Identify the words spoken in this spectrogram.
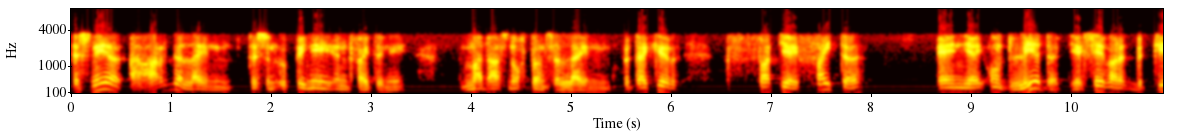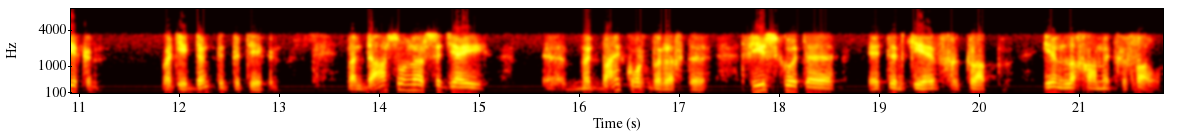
is nie 'n harde lyn tussen opinie en feite nie, maar daar's nogtans 'n lyn. Partykeer vat jy feite en jy ontleed dit. Jy sê wat dit beteken, wat jy dink dit beteken. Want daarsonder sit jy uh, met baie kort berigte. Vier skote het in Kiev geklap, een liggaam het geval.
